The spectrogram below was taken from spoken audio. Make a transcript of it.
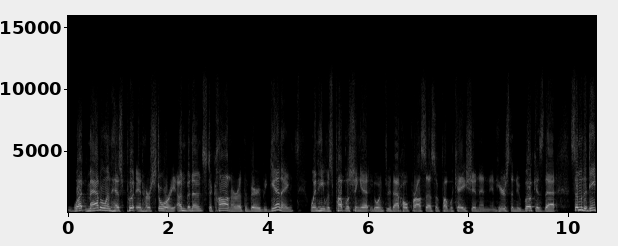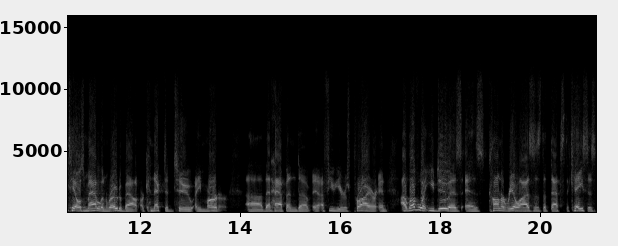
what Madeline has put in her story, unbeknownst to Connor at the very beginning, when he was publishing it and going through that whole process of publication. And, and here's the new book is that some of the details Madeline wrote about are connected to a murder uh, that happened uh, a few years prior. And I love what you do as as Connor realizes that that's the case. Is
